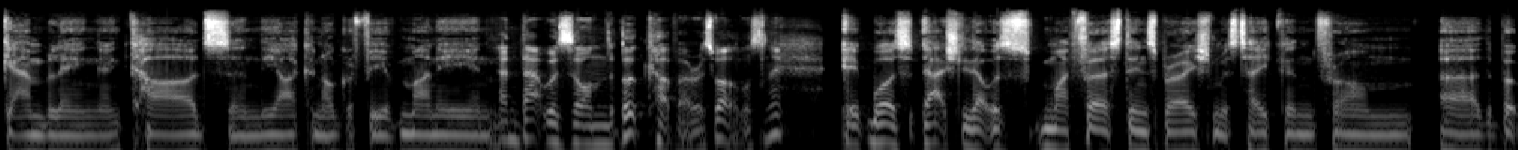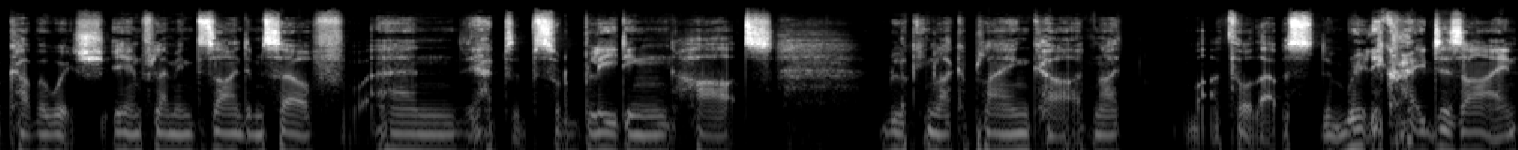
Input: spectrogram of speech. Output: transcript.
gambling and cards and the iconography of money and and that was on the book cover as well wasn't it? It was actually that was my first inspiration was taken from uh, the book cover which Ian Fleming designed himself and it had sort of bleeding hearts looking like a playing card. And I I thought that was a really great design.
